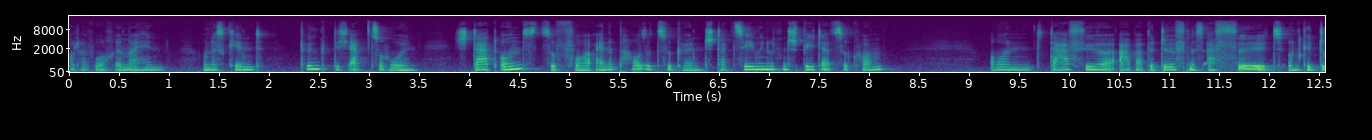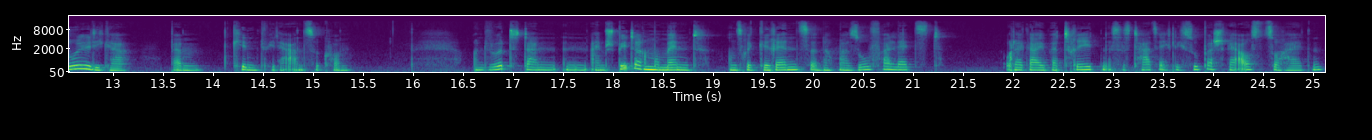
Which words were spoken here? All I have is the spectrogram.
oder wo auch immer hin, um das Kind pünktlich abzuholen, statt uns zuvor eine Pause zu gönnen, statt zehn Minuten später zu kommen und dafür aber Bedürfnis erfüllt und geduldiger beim Kind wieder anzukommen. Und wird dann in einem späteren Moment unsere Grenze nochmal so verletzt oder gar übertreten, ist es tatsächlich super schwer auszuhalten,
